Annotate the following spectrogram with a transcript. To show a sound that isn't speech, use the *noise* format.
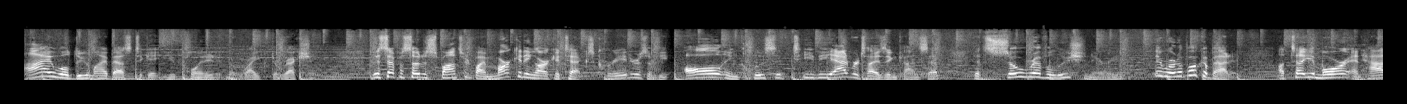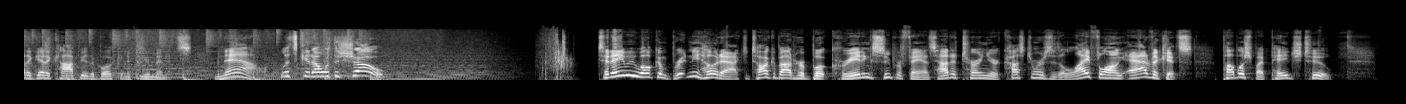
I will do my best to get you pointed in the right direction. This episode is sponsored by Marketing Architects, creators of the all inclusive TV advertising concept that's so revolutionary, they wrote a book about it. I'll tell you more and how to get a copy of the book in a few minutes. Now, let's get on with the show. Today, we welcome Brittany Hodak to talk about her book, Creating Superfans How to Turn Your Customers into Lifelong Advocates, published by Page Two.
